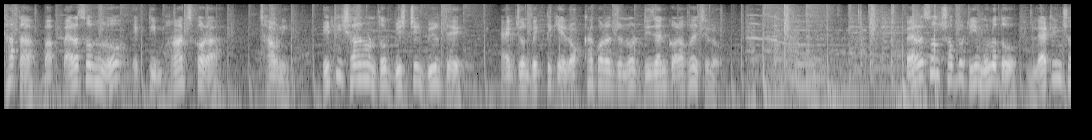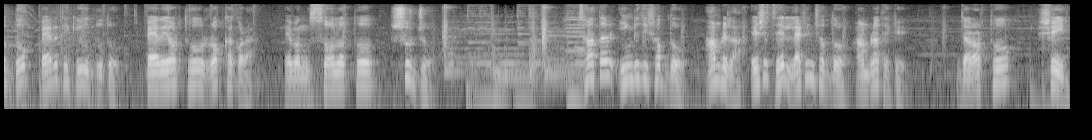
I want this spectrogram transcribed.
ছাতা বা প্যারাসল হলো একটি ভাঁজ করা ছাউনি। এটি সাধারণত বৃষ্টির বিরুদ্ধে একজন ব্যক্তিকে রক্ষা করার জন্য ডিজাইন করা হয়েছিল। প্যারাসল শব্দটি মূলত ল্যাটিন শব্দ প্যারে থেকে উদ্ভূত। প্যারে অর্থ রক্ষা করা এবং সল অর্থ সূর্য। ছাতার ইংরেজি শব্দ আমব্রেলা এসেছে ল্যাটিন শব্দ আমব্রা থেকে, যার অর্থ শেড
